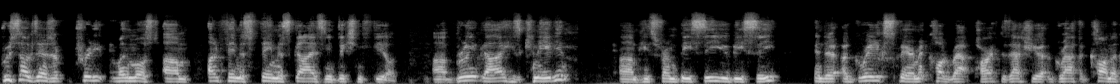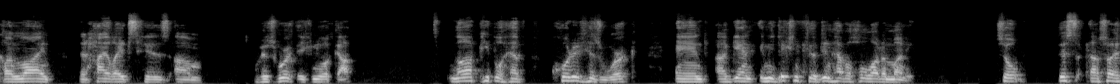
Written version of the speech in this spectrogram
Bruce Alexander. Bruce a pretty one of the most um, unfamous famous guys in the addiction field. Uh, brilliant guy. He's a Canadian. Um, he's from BC, UBC and a, great experiment called Rat Park. There's actually a graphic comic online that highlights his um, his work that you can look up. A lot of people have quoted his work, and again, in the addiction field, didn't have a whole lot of money. So this, uh, so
